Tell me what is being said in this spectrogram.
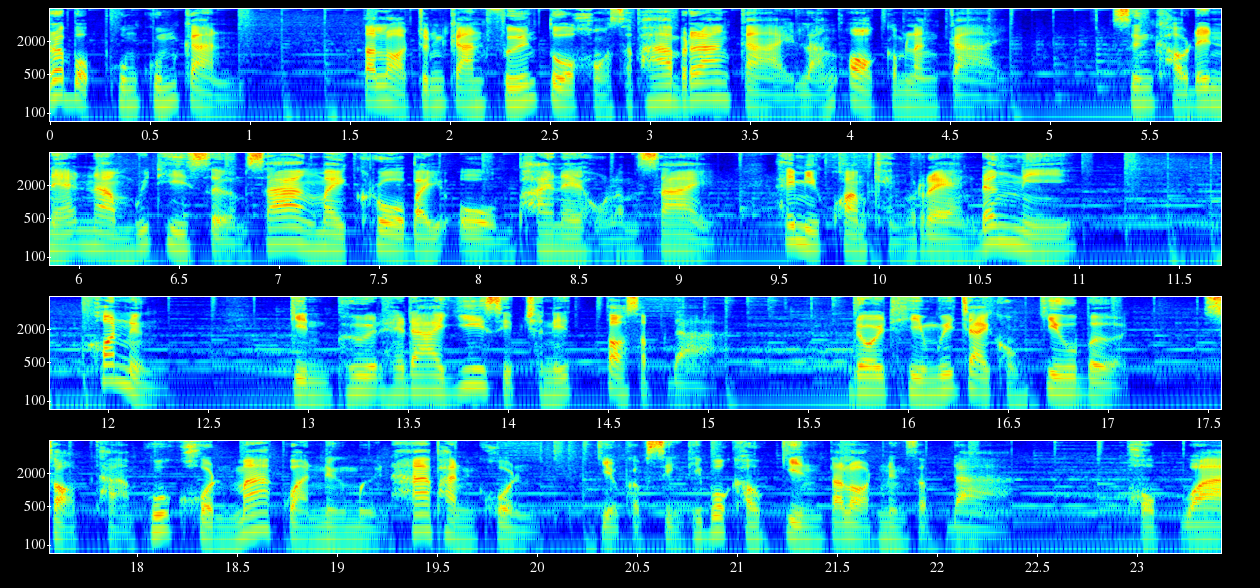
ระบบภูมิคุ้มกัน ตลอดจนการฟื้นตัวของสภาพร่างกายหลังออกกำลังกาย ซึ่งเขาได้แนะนำวิธีเสริมสร้างไมโครไบโอมภายในของลำไส้ ให้มีความแข็งแรงดังนี้ ข้อ 1. กินพืชให้ได้ 20 ชนิดต่อสัปดาห์ โดยทีมวิจัยของกิลเบิร์ตสอบถามผู้คนมากกว่า 15,000 คน เกี่ยวกับสิ่งที่พวกเขากินตลอด 1 สัปดาห์ พบว่า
